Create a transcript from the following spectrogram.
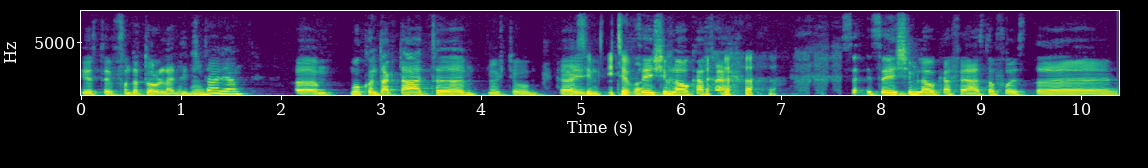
este fondatorul la mhm. Digitalia, uh-huh uh, m-a contactat, uh, nu știu, uh, simțit ceva. să ieșim la o cafea. să, să ieșim la o cafea. Asta a fost uh,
